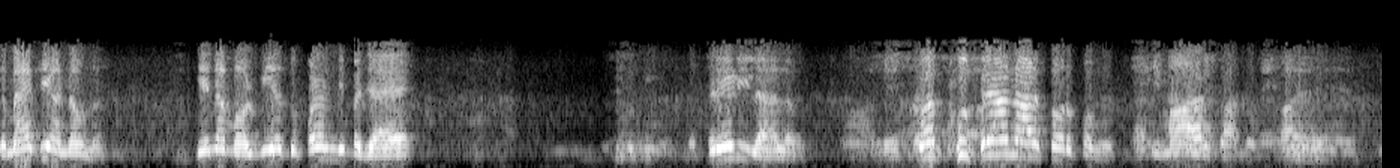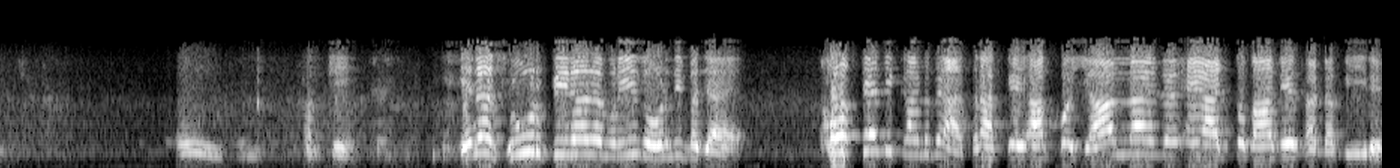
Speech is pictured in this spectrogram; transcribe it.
تو میں کیا آنا ہوں یہ نہ مولویا تو پڑھن دی بجائے ریڑی لا لو۔ خسریا نال تر پو ایمان سور پیرا دے مرید ہون دی بجائے کھوتے دی کنڈ دے ہاتھ رکھ کے آخو یا اللہ اے اج تو بعد یہ ساڈا پیر ہے۔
